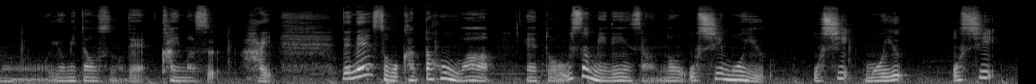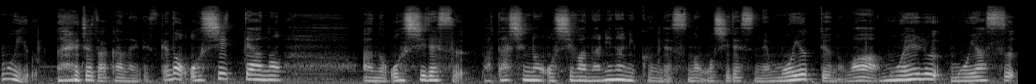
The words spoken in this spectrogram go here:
の読み倒すので買います。はい、でねそう買った本は、えーと、宇佐美凛さんの「推しもゆ」「推しもゆ」「推しもゆ」ちょっとわかんないですけど「推し」ってあのあの推しです。私の推しは何々くんですの推しですね。燃ゆっていうのは燃える燃やす。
